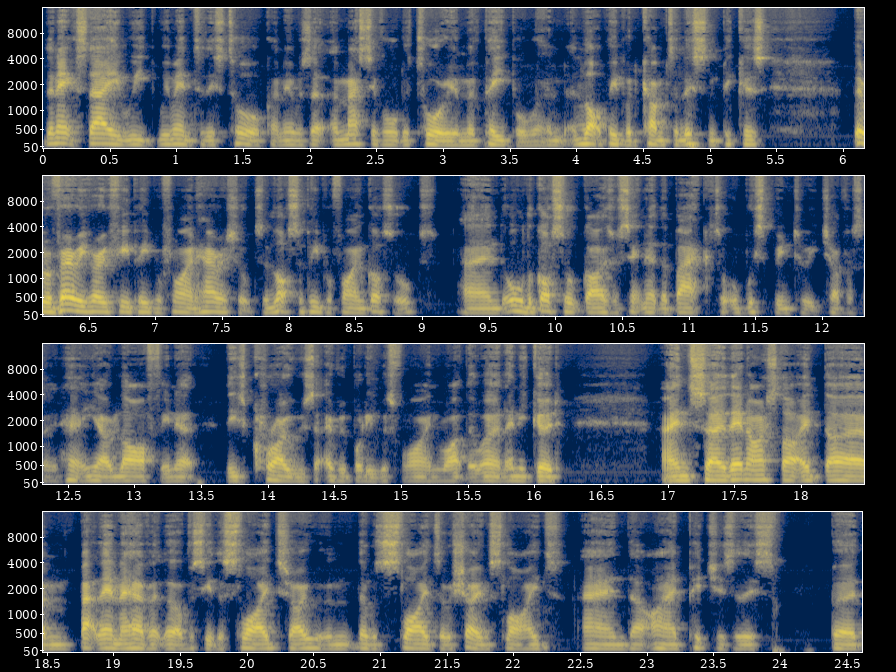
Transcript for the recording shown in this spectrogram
the next day we, we went to this talk and it was a, a massive auditorium of people and a lot of people had come to listen because there were very, very few people flying Harris Hawks and lots of people flying Goshawks. And all the Goshawk guys were sitting at the back, sort of whispering to each other, saying, hey, you know, laughing at these crows that everybody was flying, right? They weren't any good. And so then I started, um, back then they have obviously the slideshow, and there was slides, they were showing slides, and uh, I had pictures of this bird,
